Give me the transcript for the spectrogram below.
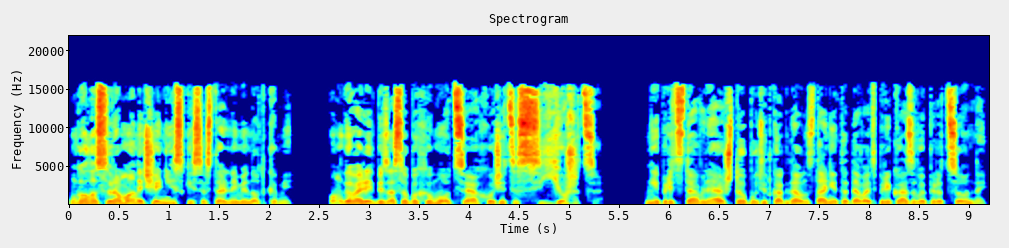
Голос у Романыча низкий, с остальными нотками. Он говорит без особых эмоций, а хочется съежиться. Не представляю, что будет, когда он станет отдавать приказы в операционной.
